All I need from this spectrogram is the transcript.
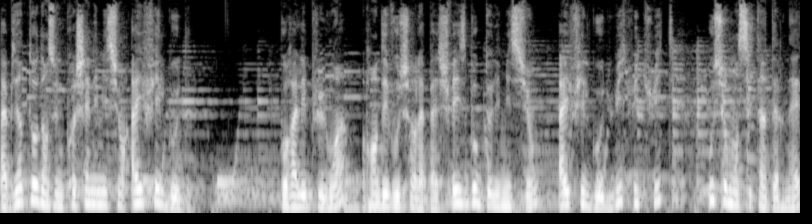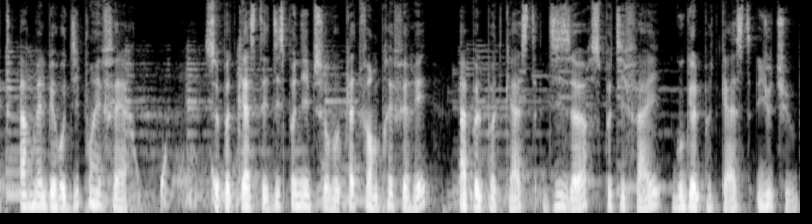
À bientôt dans une prochaine émission I Feel Good. Pour aller plus loin, rendez-vous sur la page Facebook de l'émission I Feel Good 888 ou sur mon site internet armelberodi.fr. Ce podcast est disponible sur vos plateformes préférées Apple Podcast, Deezer, Spotify, Google Podcast, YouTube.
